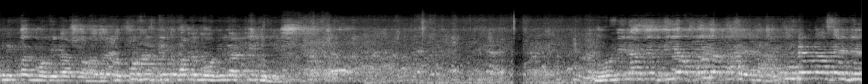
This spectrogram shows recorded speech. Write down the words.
উনি কয় মহিলা সহজে পুরুষ দিতে পারলে কি দিয়া থাকে না না দিয়ে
